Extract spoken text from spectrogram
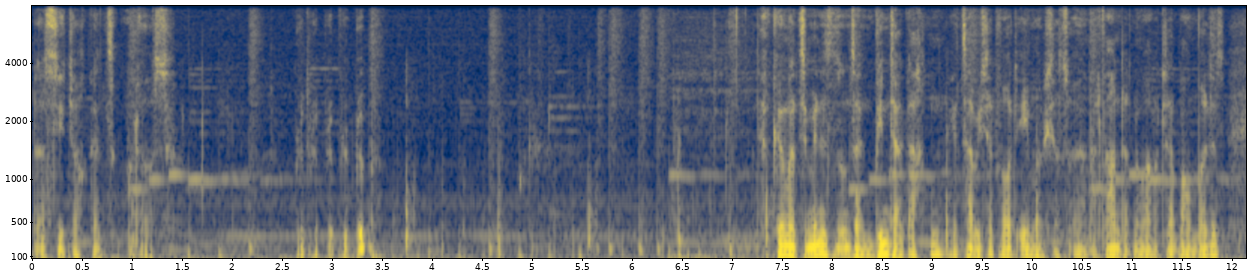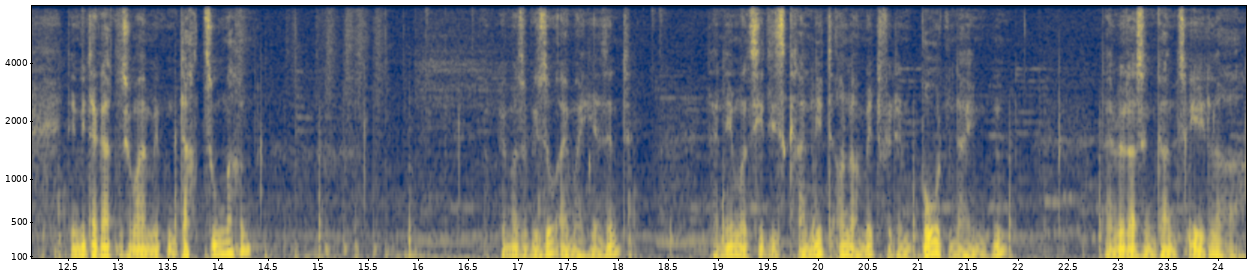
Das sieht doch ganz gut aus. Blub, blub, blub, blub. Dann können wir zumindest unseren Wintergarten, jetzt habe ich das Wort, eben habe ich das so, was war das nochmal, was du da bauen wolltest, den Wintergarten schon mal mit dem Dach zumachen. Wenn wir sowieso einmal hier sind, dann nehmen wir uns hier dieses Granit auch noch mit für den Boden da hinten. Dann wird das ein ganz edler,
